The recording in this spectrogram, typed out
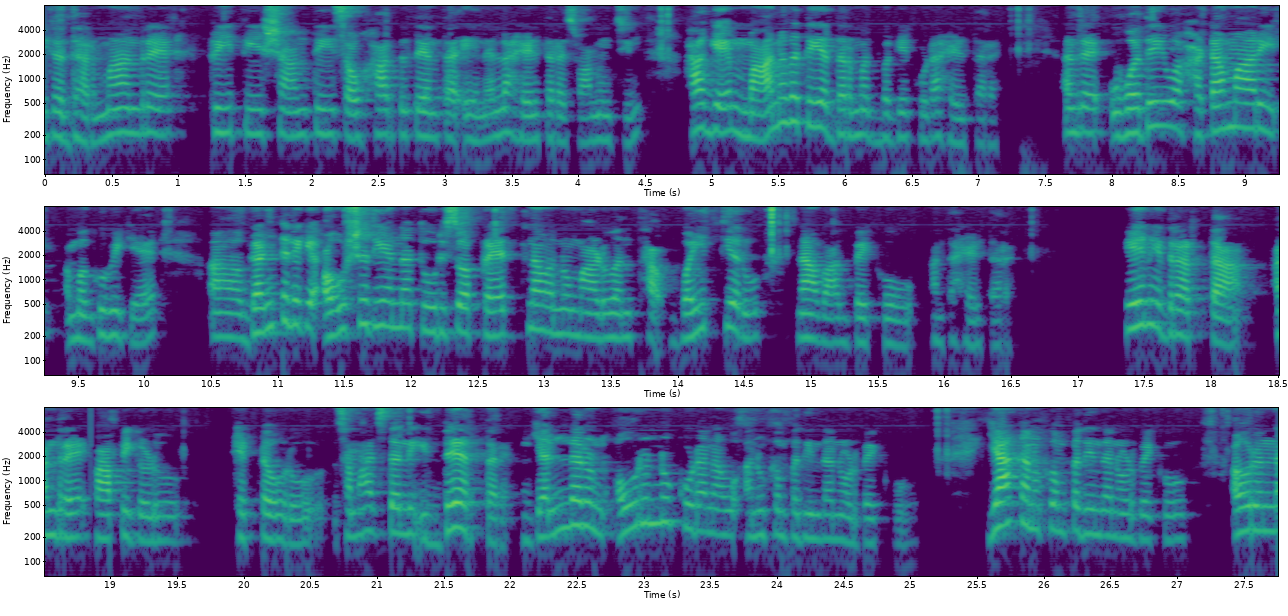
ಈಗ ಧರ್ಮ ಅಂದರೆ ಪ್ರೀತಿ, ಶಾಂತಿ, ಸೌಹಾರ್ದತೆ ಅಂತ ಏನೆಲ್ಲ ಹೇಳ್ತಾರೆ ಸ್ವಾಮೀಜಿ, ಹಾಗೆ ಮಾನವತೆಯ ಧರ್ಮದ ಬಗ್ಗೆ ಕೂಡ ಹೇಳ್ತಾರೆ. ಅಂದರೆ ಒದೆಯುವ ಹಠಮಾರಿ ಮಗುವಿಗೆ ಗಂಟಲಿಗೆ ಔಷಧಿಯನ್ನು ತೋರಿಸುವ ಪ್ರಯತ್ನವನ್ನು ಮಾಡುವಂಥ ವೈದ್ಯರು ನಾವಾಗಬೇಕು ಅಂತ ಹೇಳ್ತಾರೆ. ಏನಿದ್ರ ಅರ್ಥ? ಅಂದ್ರೆ ಪಾಪಿಗಳು, ಕೆಟ್ಟವರು ಸಮಾಜದಲ್ಲಿ ಇದ್ದೇ ಇರ್ತಾರೆ. ಎಲ್ಲರೂ ಅವರನ್ನು ಕೂಡ ನಾವು ಅನುಕಂಪದಿಂದ ನೋಡಬೇಕು. ಯಾಕೆ ಅನುಕಂಪದಿಂದ ನೋಡಬೇಕು? ಅವರನ್ನ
